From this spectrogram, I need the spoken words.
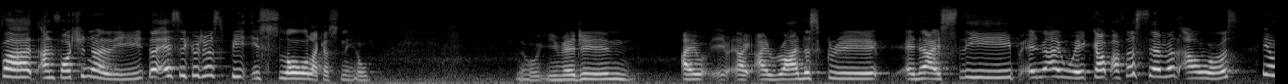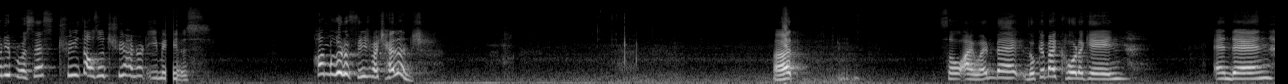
But unfortunately, the execution speed is slow like a snail. So imagine I, I, I run the script, and I sleep, and I wake up after seven hours. It only processed 3,300 images. How am I going to finish my challenge? But, so I went back, looked at my code again, and then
